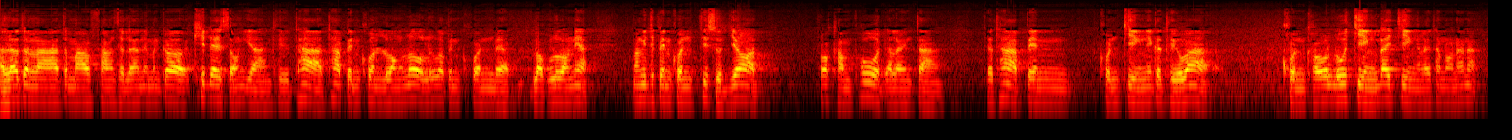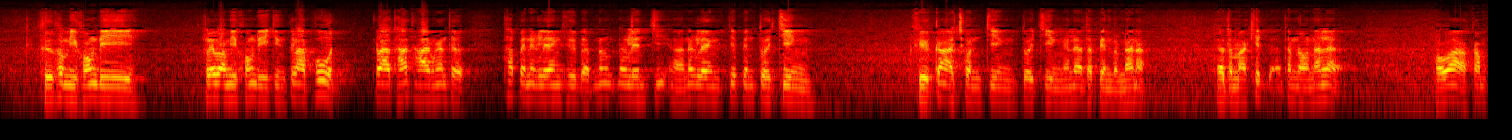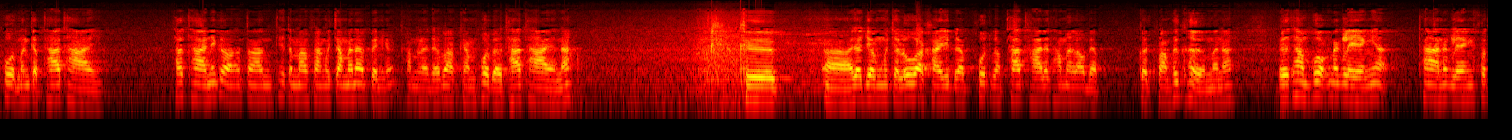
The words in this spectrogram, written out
แล้วตลาตมาฟังเสร็จแล้วเนี่ยมันก็คิดได้สองอย่างคือ ถ้าถ้าเป็นคนลวงโลกหรือว่าเป็นคนแบบหลอกลวงเนี่ย มันก็จะเป็นคนที่สุดยอด เพราะคำพูดอะไรต่างๆ แต่ถ้าเป็นคนจริงนี่ก็ถือว่าคนเขารู้จริงได้จริงอะไรทำนองนั้นอะ คือเขามีของดีเรียกว่ามีของดีจึงกล้าพูด กล้าท้าทายเหมือนกันเถอะถ้าเป็นนักเลงคือแบบนักเลงนักเลงที่เป็นตัวจริง คือกล้าชนจริงตัวจริงนั่นแหละถ้าเป็นแบบนั้นอะแต่ตมาคิดทำนองนั้นแหละ เพราะว่าคำพูดมือนกับท้าทาย ท้าทายนี่ก็ตอนที่ตมาฟังก็จำไม่ได้เป็นคำอะไรแต่ว่าคำพูดแบบท้าทายนะ คือญาติโยมก็จะรู้ว่าใครแบบพูดแบบท้าทายแล้วทำให้เราแบบเกิดความพึกเหิมนะหรือถ้าพวกนักเลงเนี่ยถ้านักเลงเขา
